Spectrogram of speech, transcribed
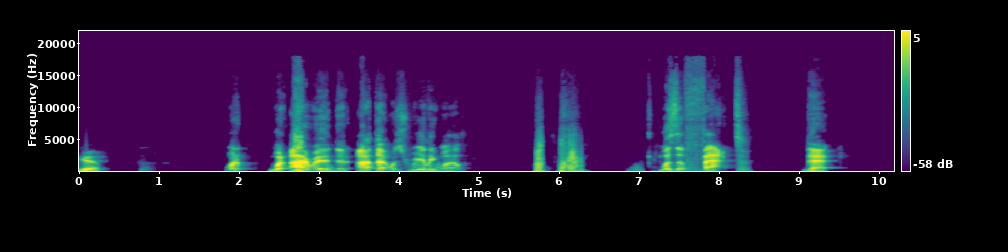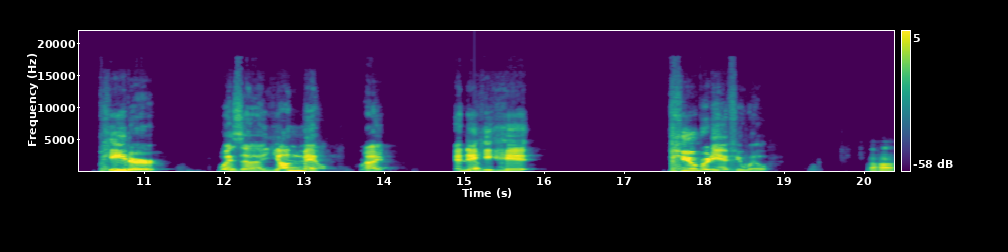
Yeah. what what I read that I thought was really wild was the fact that Peter was a young male, right? And then Yeah. he hit puberty, if you will. Uh huh.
